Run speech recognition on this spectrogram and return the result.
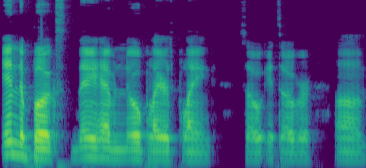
in the books. They have no players playing, so it's over. Um,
